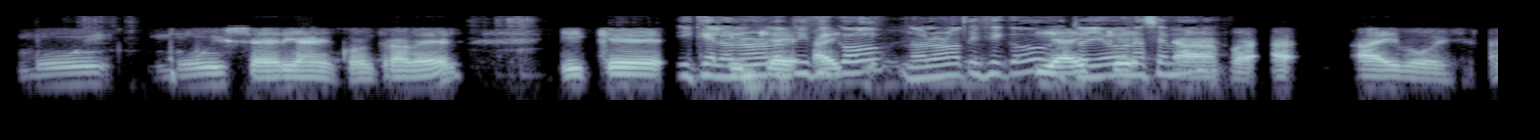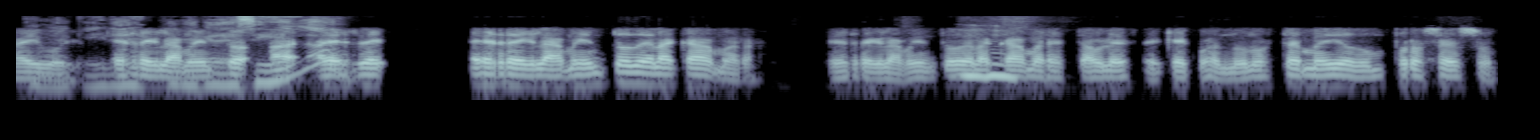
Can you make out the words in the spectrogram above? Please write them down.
muy, muy serias en contra de él y que ¿Y que lo y no lo que hay notificó? ¿No lo notificó? y Esto lleva que- una semana. ah, pues, ah, ahí voy, ahí voy. El reglamento, ah, el reglamento de la Cámara, el reglamento de la Cámara establece que cuando uno está en medio de un proceso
